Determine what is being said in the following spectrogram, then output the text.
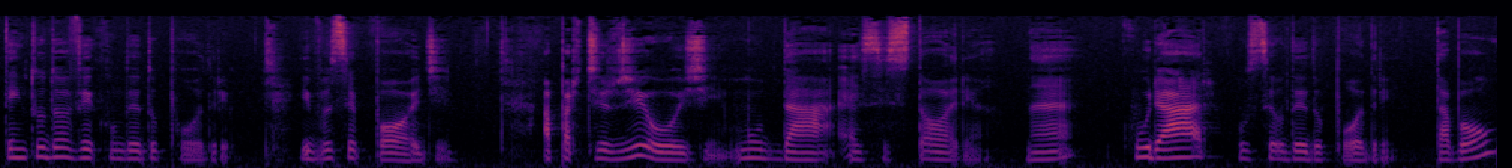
tem tudo a ver com o dedo podre. E você pode, a partir de hoje, mudar essa história, né? Curar o seu dedo podre. Tá bom?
